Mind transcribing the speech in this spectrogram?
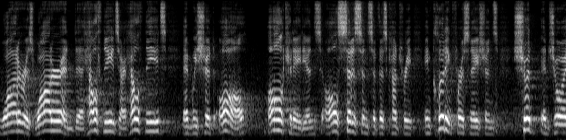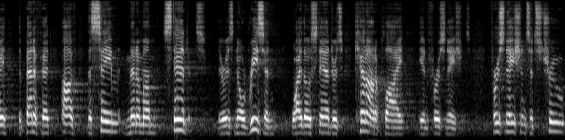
water is water and uh, health needs are health needs, and we should all, all Canadians, all citizens of this country, including First Nations, should enjoy the benefit of the same minimum standards. There is no reason why those standards cannot apply in First Nations. First Nations, it's true,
